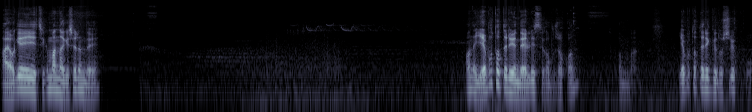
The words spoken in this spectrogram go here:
아 여기 지금 만나기 싫은데 아 근데 얘부터 때리는데 앨리스가 무조건? 잠깐만. 얘부터 때리기도 싫고.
